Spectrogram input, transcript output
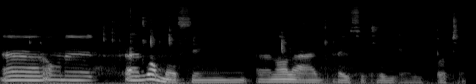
And I want to add one more thing, and I'll add basically a button.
